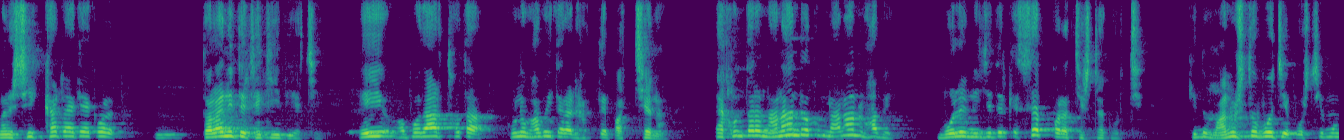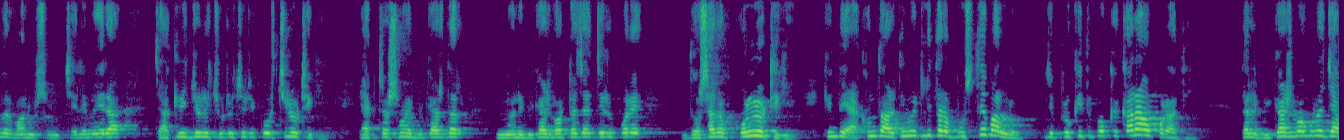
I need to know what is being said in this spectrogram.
মানে শিক্ষাটাকে একবার তলানিতে ঠেকিয়ে দিয়েছে। এই অপদার্থতা কোনোভাবেই তারা ঢাকতে পারছে না। এখন তারা নানান রকম, নানানভাবে বলে নিজেদেরকে সেভ করার চেষ্টা করছে। কিন্তু মানুষ তো বোঝে, পশ্চিমবঙ্গের মানুষ, ছেলেমেয়েরা চাকরির জন্য ছুটোছুটি করছিল ঠিকই। একটা সময় বিকাশদার মানে বিকাশ ভট্টাচার্যের উপরে দোষারোপ করল ঠিকই, কিন্তু এখন তো আলটিমেটলি তারা বুঝতে পারল যে প্রকৃতপক্ষে কারা অপরাধী। তাহলে বিকাশবাবুরা যা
